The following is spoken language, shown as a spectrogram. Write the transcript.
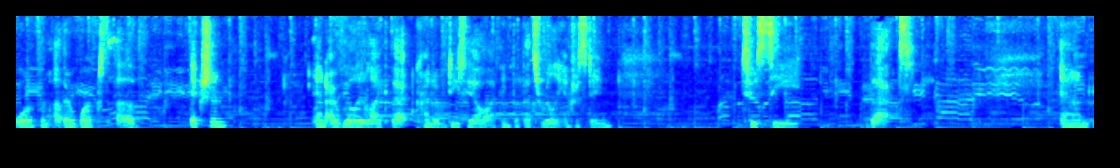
or from other works of fiction, and I really like that kind of detail. I think that that's really interesting to see that. And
